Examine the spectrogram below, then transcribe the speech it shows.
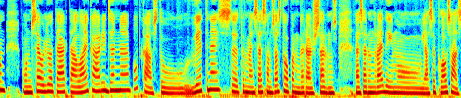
un, un sev ļoti ērtā laikā arī dzen eh, podkāstu vietnēs. Tur mēs esam sastopami garāžas sarunas, eh, sarunu raidījumu, jāsaka, klausās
